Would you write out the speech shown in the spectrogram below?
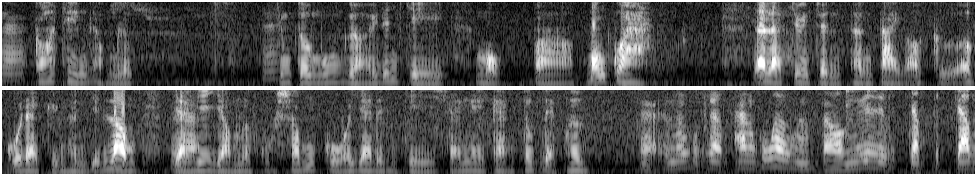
Dạ. có thêm động lực Dạ. chúng tôi muốn gửi đến chị một à, món quà đó là chương trình thần tài gõ cửa của đài truyền hình vĩnh long và Dạ. hy vọng là cuộc sống của gia đình chị sẽ ngày càng tốt đẹp hơn Dạ, anh cũng ơn hoàn toàn chập cái chăm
